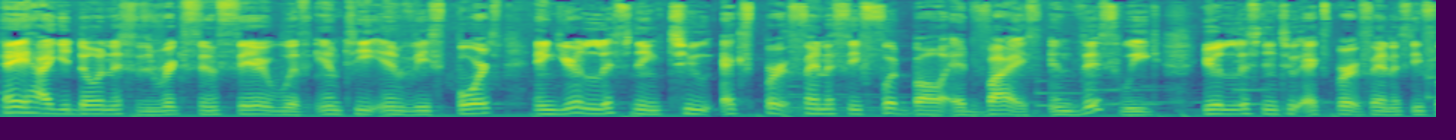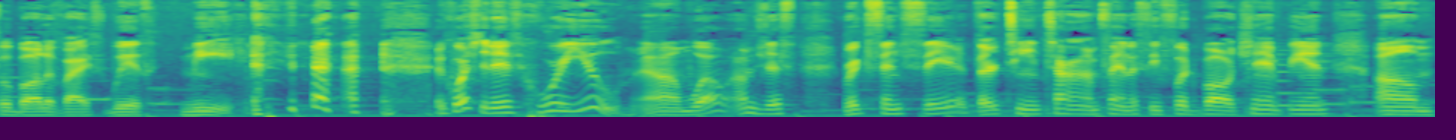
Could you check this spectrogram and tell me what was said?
Hey, how you doing? This is Rick Sincere with MTMV Sports, and you're listening to Expert Fantasy Football Advice. And this week, you're listening to Expert Fantasy Football Advice with me. the question is, who are you? Um, well, I'm just Rick Sincere, 13-time fantasy football champion. Um,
